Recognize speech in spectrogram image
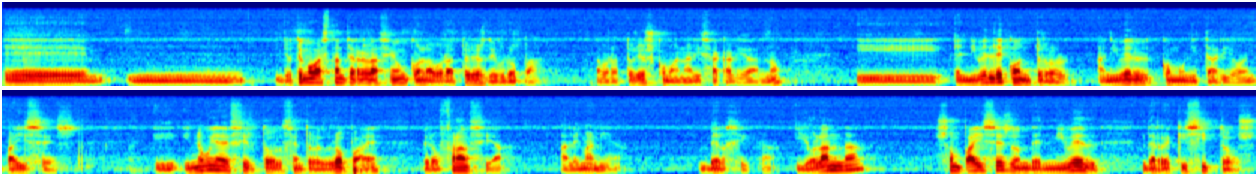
Eh, mm, yo tengo bastante relación con laboratorios de Europa, laboratorios como Analiza Calidad, ¿no? Y el nivel de control a nivel comunitario en países, y, y no voy a decir todo el centro de Europa, ¿eh? pero Francia, Alemania, Bélgica y Holanda son países donde el nivel de requisitos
